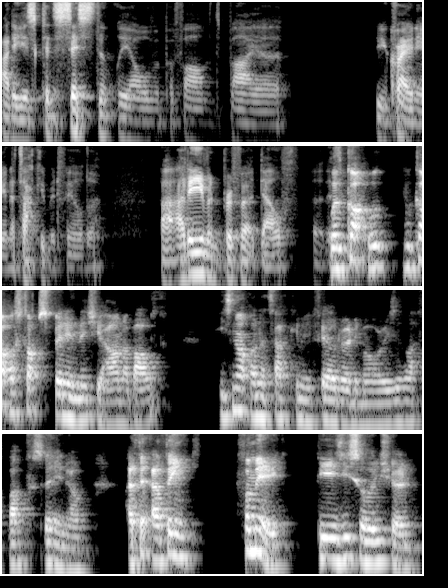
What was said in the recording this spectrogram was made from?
and he is consistently overperformed by a Ukrainian attacking midfielder. I'd even prefer Delph. We've got we've got to stop spinning this yarn about he's not an attacking midfielder anymore. He's a left back for City now. I think I think for me the easy solution,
